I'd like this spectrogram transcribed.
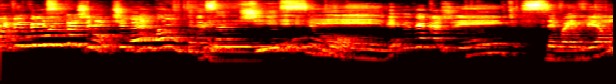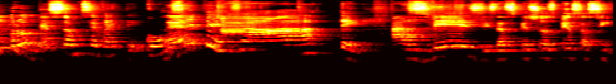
Vem viver isso com a gente, né? Não é interessantíssimo. Vem, vem viver com a gente. Você vai ver a proteção que você vai ter. Com né? certeza. Ah, tem. Às vezes as pessoas pensam assim:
